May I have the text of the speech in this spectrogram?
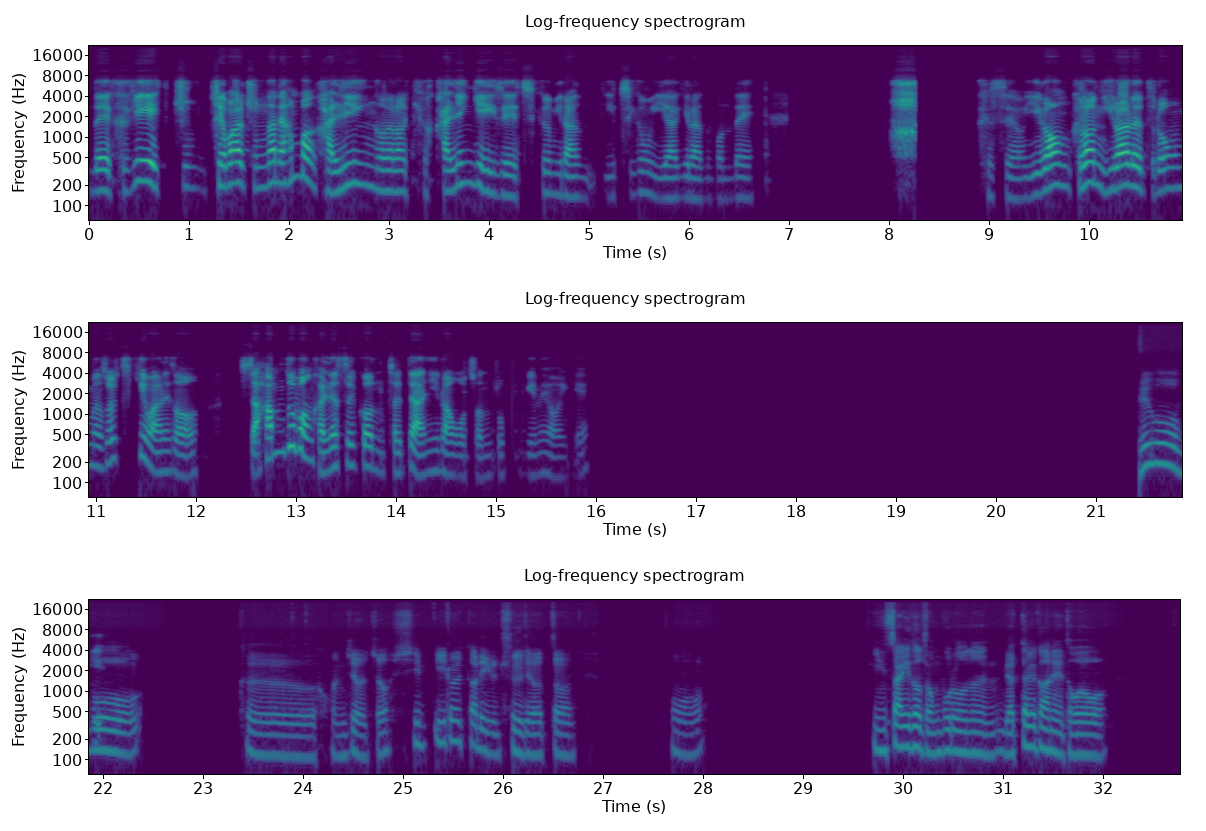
근데 그게 중 개발 중간에 한번 갈린 거랑 그 갈린 게 이제 지금이란 이 지금 이야기라는 건데 글쎄요. 이런 그런 일화를 들어보면 솔직히 말해서 진짜 한두 번 갈렸을 건 절대 아니라고 저는 좀 보긴 해요, 이게. 그리고 이 뭐 그 언제였죠? 11월 달에 유출되었던 어 인사이더 정보로는 몇 달간의 더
